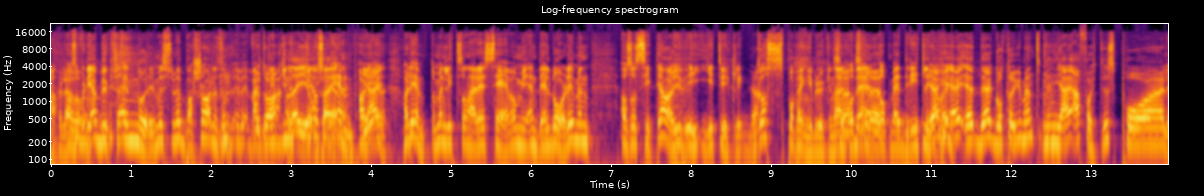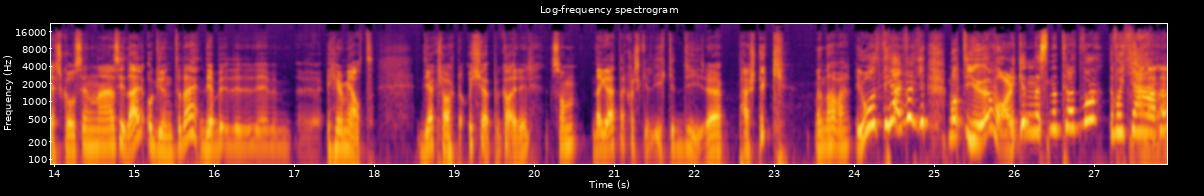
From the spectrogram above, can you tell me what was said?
ja. Altså, for De har brukt så enorme summer. Barca har liksom vært du hva? Ja, det har de, endt, har, de, har de endt om en litt sånn her CV og en del dårlig, men altså City har jo gitt virkelig gass på pengebruken her, og det har endt opp med drit likevel. jeg, jeg, det er et godt argument, men jeg er faktisk på Letchgo sin eh, side her. Og grunnen til det de be- eh, Hear me out. De har klart å kjøpe karer som Det er greit, det er kanskje ikke like dyre per stykk, Men det har vært Jo, det er Mathieu var det ikke nesten en 30? Det var jævla Nei, nei,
